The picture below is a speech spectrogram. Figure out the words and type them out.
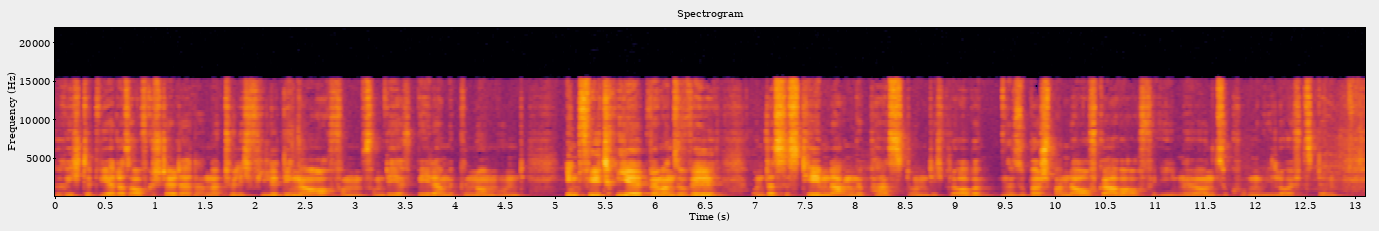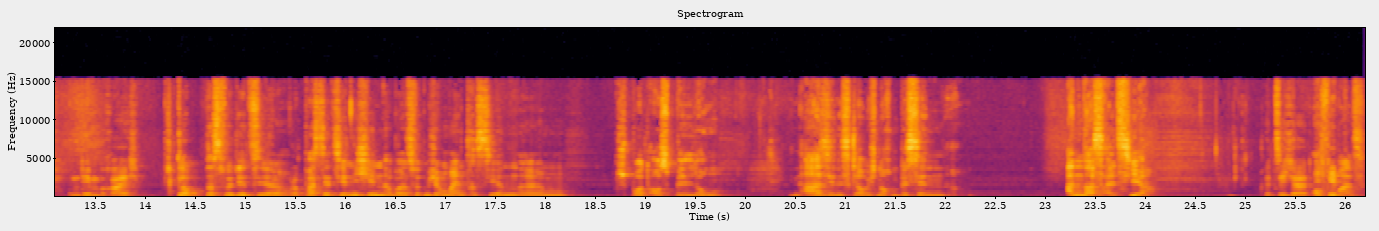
berichtet, wie er das aufgestellt hat. Hat natürlich viele Dinge auch vom, vom DFB da mitgenommen und infiltriert, wenn man so will, und das System da angepasst. Und ich glaube, eine super spannende Aufgabe auch für ihn, ne? und zu gucken, wie läuft es denn in dem Bereich. Ich glaube, das wird jetzt hier, oder passt jetzt hier nicht hin, aber es würde mich auch mal interessieren. Ähm, Sportausbildung in Asien ist, glaube ich, noch ein bisschen anders als hier. Mit Sicherheit. Oftmals.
